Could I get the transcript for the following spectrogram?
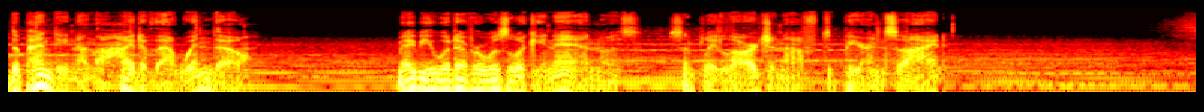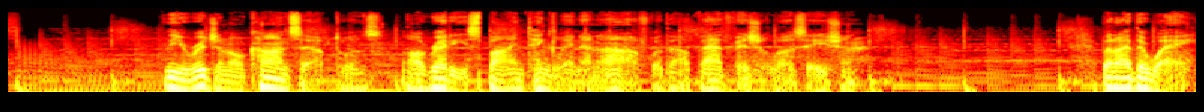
Depending on the height of that window, maybe whatever was looking in was simply large enough to peer inside. The original concept was already spine tingling enough without that visualization. But either way,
